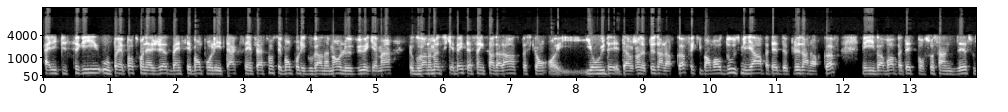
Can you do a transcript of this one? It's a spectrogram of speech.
à l'épicerie ou peu importe qu'on achète, ben c'est bon pour les taxes. L'inflation, c'est bon pour les gouvernements. On l'a vu également, le gouvernement du Québec à 500 dollars, parce qu'ils ont, eu d'argent de plus dans leur coffre et qu'ils vont avoir 12 milliards peut-être de plus dans leur coffre, mais il va avoir peut-être pour 70 ou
